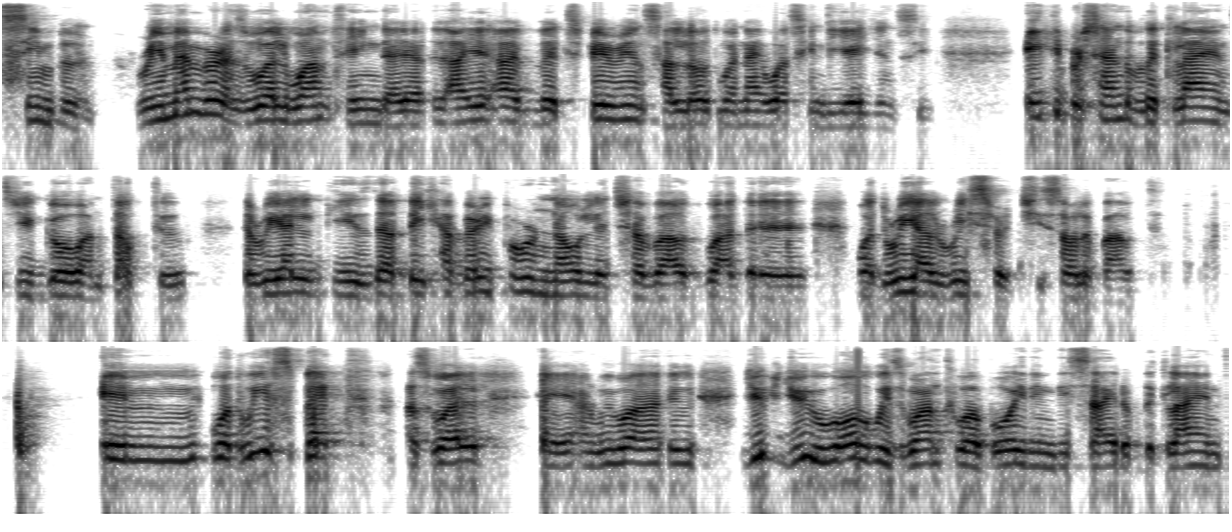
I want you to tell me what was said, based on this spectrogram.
simple. Remember as well one thing that I, I've experienced a lot when I was in the agency. 80% of the clients you go and talk to the reality is that they have very poor knowledge about what uh, what real research is all about. Um, what we expect as well, uh, and we want you you always want to avoid in this side of the client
